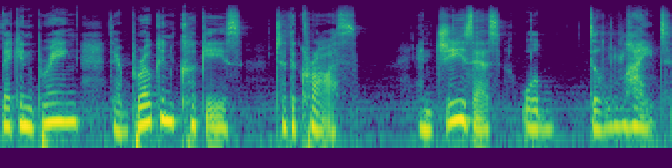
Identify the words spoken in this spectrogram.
They can bring their broken cookies to the cross, and Jesus will delight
